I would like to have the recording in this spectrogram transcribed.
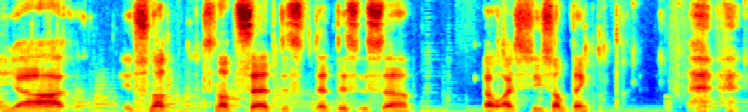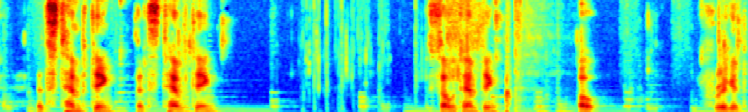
yeah, it's not it's not said this that this is. Uh, oh, I see something. That's tempting. That's tempting. So tempting. Oh, frigate.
